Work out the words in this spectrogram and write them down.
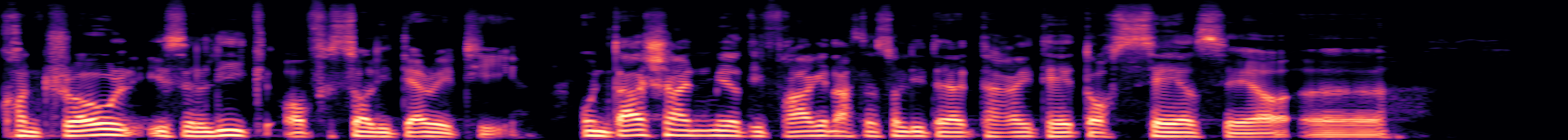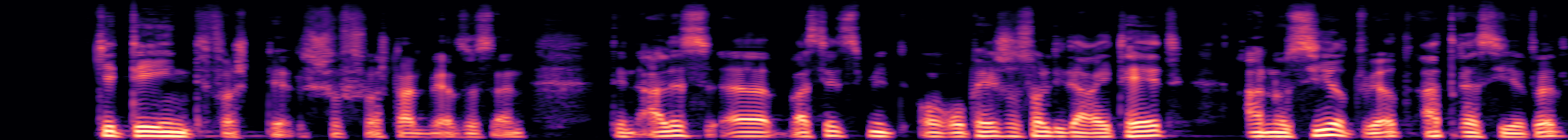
Control is a league of solidarity. Und da scheint mir die Frage nach der Solidarität doch sehr, sehr äh, gedehnt verstanden werden zu sein. Denn alles, äh, was jetzt mit europäischer Solidarität annonciert wird, adressiert wird,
